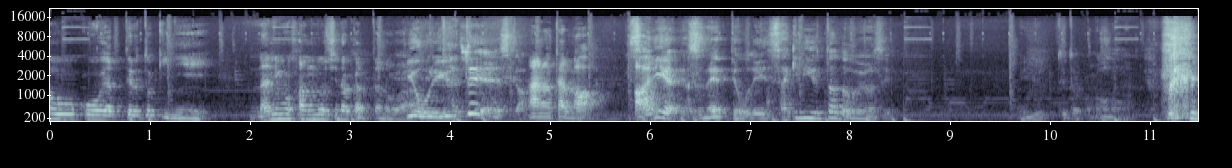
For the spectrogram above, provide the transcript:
をこうやってる時に何も反応しなかったのは。いや俺言ったじゃないですか。あの多分。あアリアですねって俺先に言ったと思いますよ。言ってたかもしれ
